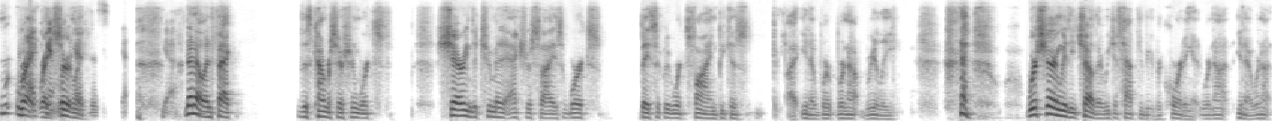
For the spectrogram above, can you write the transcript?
right, right, certainly. Yeah. Yeah. no, no. In fact, this conversation works. Sharing the two minute exercise works basically works fine because I, you know we're we're not really we're sharing with each other. We just happen to be recording it. We're not you know we're not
